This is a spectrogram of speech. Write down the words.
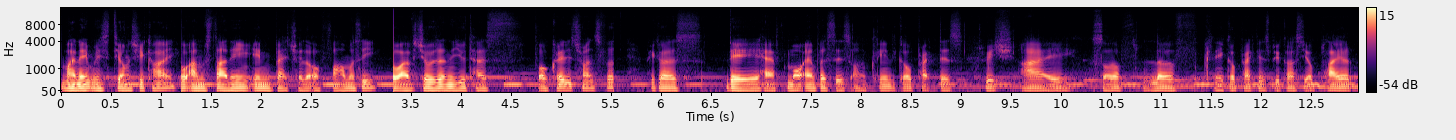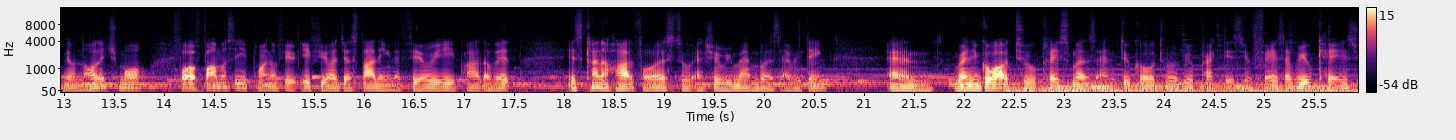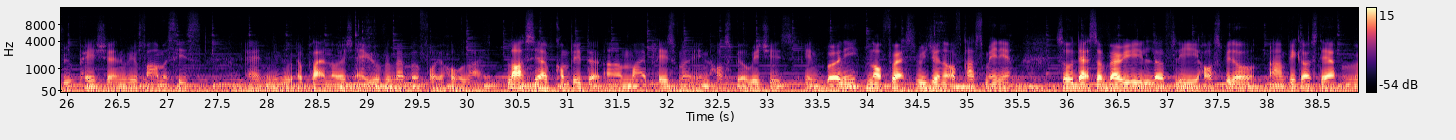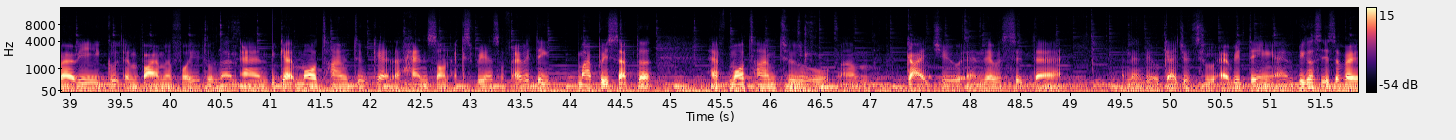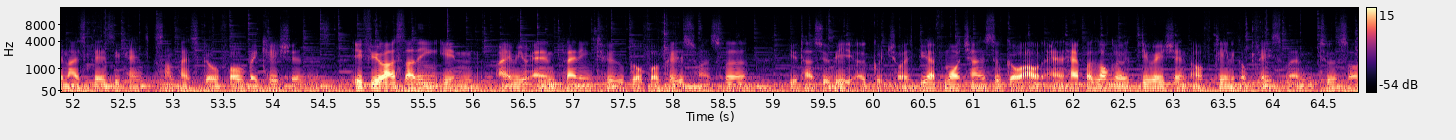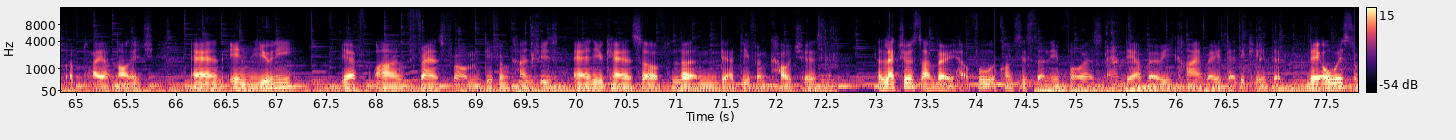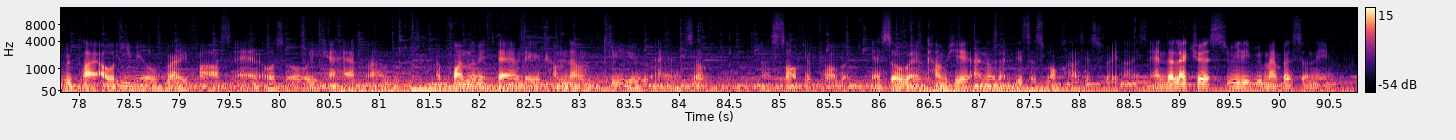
My name is Tiong Chi Kai. I'm studying in Bachelor of Pharmacy. So I've chosen UTAS for credit transfer because they have more emphasis on clinical practice, which I sort of love clinical practice because you apply your knowledge more. For a pharmacy point of view, if you are just studying the theory part of it, it's kind of hard for us to actually remember everything. And when you go out to placements and to go to a real practice, you face a real case, real patient, real pharmacist, and you apply knowledge and you remember for your whole life. Last year I've completed um, my placement in hospital which is in Burnie, Northwest Regional of Tasmania. So that's a very lovely hospital um, because they have a very good environment for you to learn and you get more time to get a hands-on experience of everything. My preceptor have more time to um, guide you and they will sit there and then they'll guide you through everything and because it's a very nice place you can sometimes go for vacations. If you are studying in IMU and planning to go for credit transfer, UTAS will be a good choice. You have more chance to go out and have a longer duration of clinical placement to sort of apply your knowledge. And in uni, you have um, friends from different countries and you can sort of learn their different cultures. The lecturers are very helpful consistently for us and they are very kind, very dedicated. They always reply our email very fast and also you can have um, appointment with them, they can come down to you and sort of uh, solve your problem. Yeah, so when you come here, I know that this is a small class, it's very nice. And the lecturers really remembers your name.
